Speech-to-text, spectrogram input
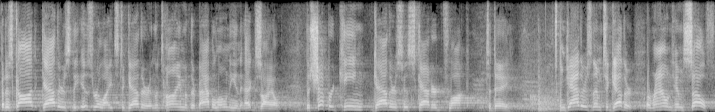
But as God gathers the Israelites together in the time of their Babylonian exile, the shepherd king gathers his scattered flock today and gathers them together around himself.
